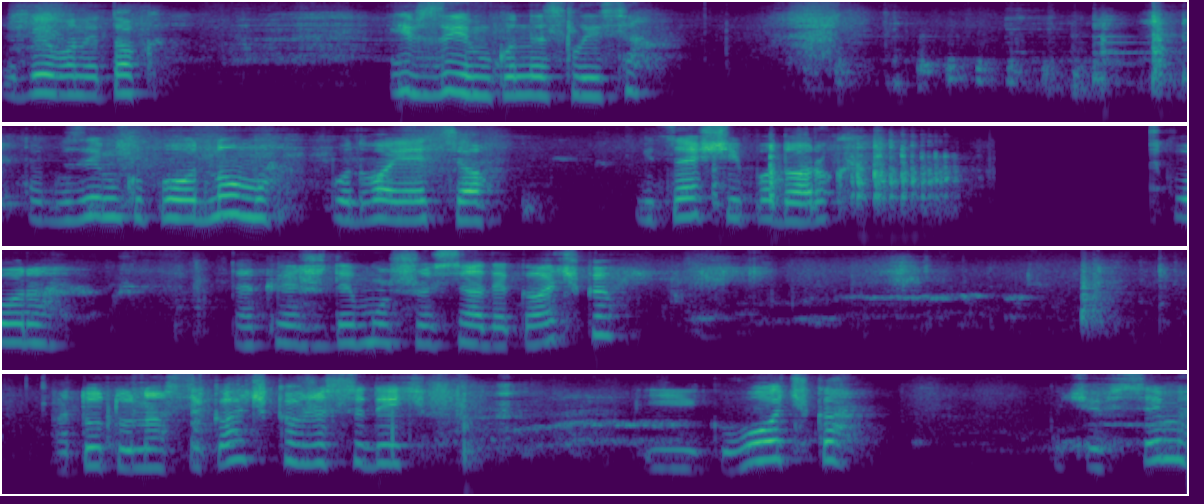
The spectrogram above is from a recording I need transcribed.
Якби вони так і взимку неслися. Так, взимку по одному, по два яйця. І це ще й подарок. Скоро таке ждемо, що сяде качка. А тут у нас і качка вже сидить, і квочка. Чи всім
